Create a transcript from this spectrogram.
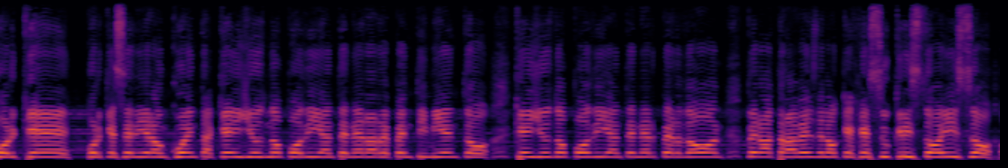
¿Por qué? Porque se dieron cuenta que ellos no podían tener arrepentimiento, que ellos no podían tener perdón, pero a través de lo que Jesucristo hizo,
